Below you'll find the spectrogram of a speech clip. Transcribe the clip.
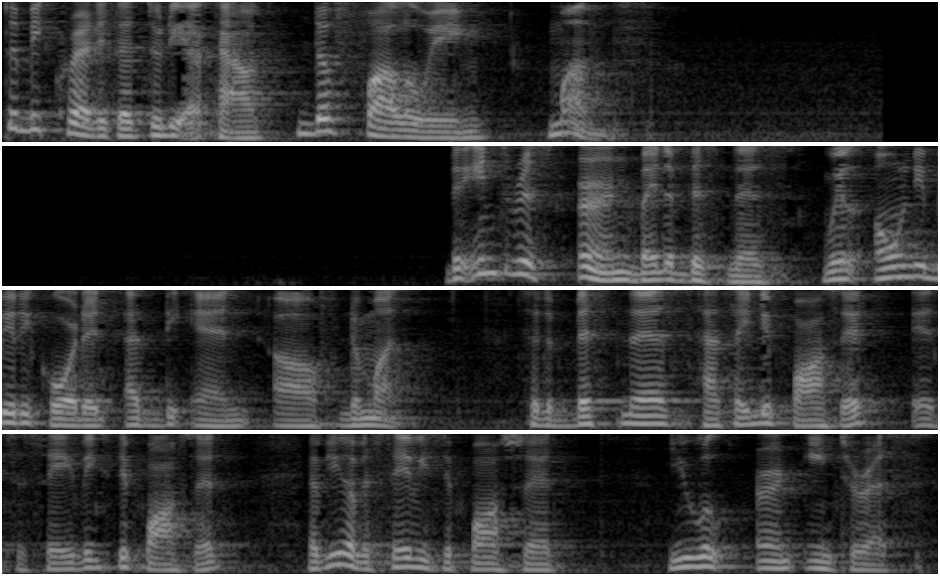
to be credited to the account the following month. The interest earned by the business will only be recorded at the end of the month. So the business has a deposit, it's a savings deposit. If you have a savings deposit, you will earn interest.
